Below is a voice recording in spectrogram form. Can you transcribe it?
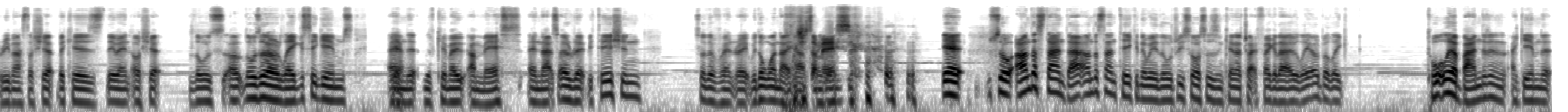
remaster shit because they went, oh shit, those are those are our legacy games, and th- they've come out a mess, and that's our reputation. So they've went right. We don't want that it's just a happen mess. Yeah, so I understand that. I understand taking away those resources and kind of try to figure that out later, but like totally abandoning a game that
